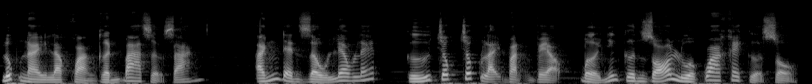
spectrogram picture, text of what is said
Lúc này là khoảng gần 3 giờ sáng, ánh đèn dầu leo lét cứ chốc chốc lại vặn vẹo bởi những cơn gió lùa qua khe cửa sổ,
